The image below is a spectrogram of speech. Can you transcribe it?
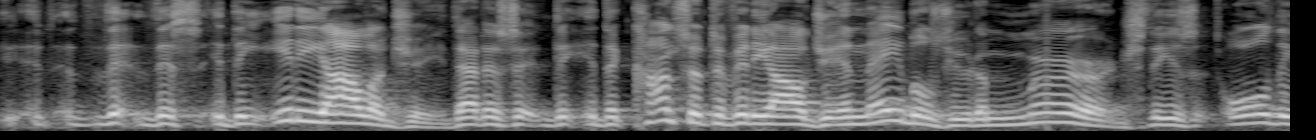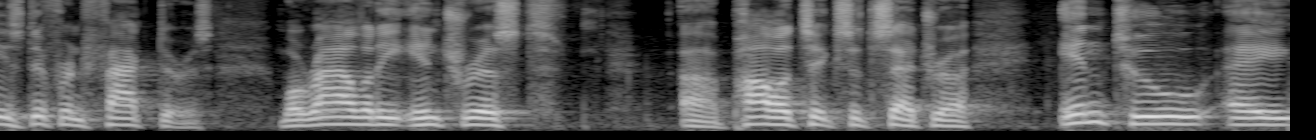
the, this, the ideology, that is, the, the concept of ideology enables you to merge these, all these different factors morality, interest, uh, politics, etc., into a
